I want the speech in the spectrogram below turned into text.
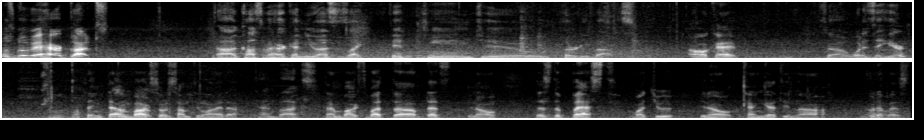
let's go get haircuts. Uh, cost of a haircut in the U.S. is like 15 to 30 bucks. okay. So what is it here? I think 10 bucks or something like that. 10 bucks. 10 bucks, but uh, that's, you know, that's the best what you, you know, can get in uh, Budapest.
